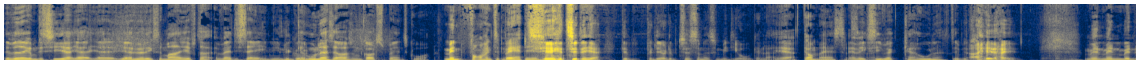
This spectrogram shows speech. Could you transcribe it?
Det ved jeg ikke, om de siger. Jeg, jeg, jeg hørte ikke så meget efter, hvad de sagde egentlig. Men kahunas er også en godt spansk ord. Men for at vende tilbage Pendejo. til, til det her, det, pendejo, det betyder sådan noget som idiot, eller Ja. dumbass. eller Jeg vil ikke sige, hvad kahunas det betyder. Nej, nej. Men, men, men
